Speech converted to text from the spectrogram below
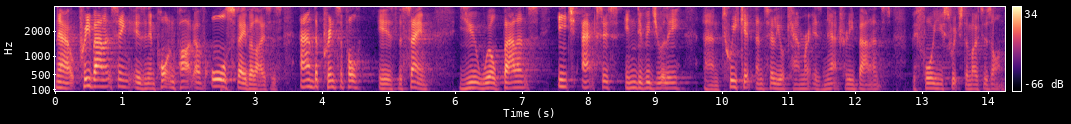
Now, pre-balancing is an important part of all stabilizers and the principle is the same. You will balance each axis individually and tweak it until your camera is naturally balanced before you switch the motors on.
